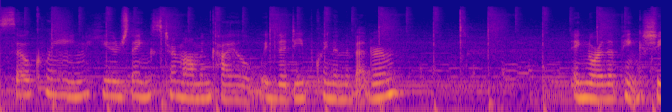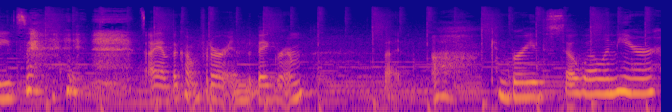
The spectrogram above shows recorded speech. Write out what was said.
So clean. Huge thanks to mom and Kyle. We did a deep clean in the bedroom. Ignore the pink sheets. I have the comforter in the big room, but oh, can breathe so well in here.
